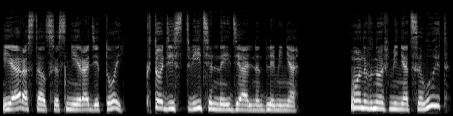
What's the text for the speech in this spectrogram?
Я расстался с ней ради той, кто действительно идеален для меня. Он вновь меня целует,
